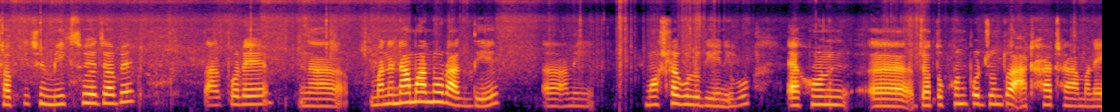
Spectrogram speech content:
সব কিছু মিক্স হয়ে যাবে, তারপরে মানে নামানোর আগ দিয়ে আমি মশলাগুলো দিয়ে নিব। এখন যতক্ষণ পর্যন্ত আঠা আঠা মানে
